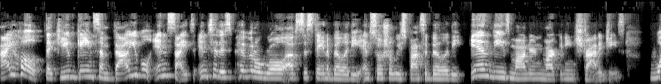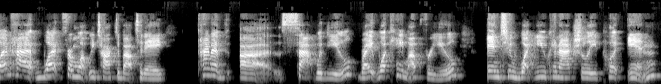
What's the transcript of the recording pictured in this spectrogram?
I hope that you've gained some valuable insights into this pivotal role of sustainability and social responsibility in these modern marketing strategies. What had what from what we talked about today kind of uh, sat with you, right? What came up for you? into what you can actually put in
